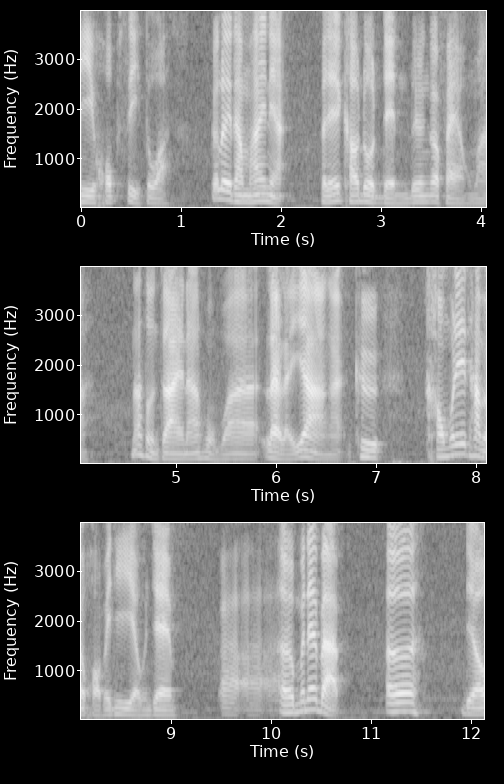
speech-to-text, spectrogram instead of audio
มีครบ 4 ตัว ก็เลยทำให้เนี่ย ประเทศเขาโดดเด่นเรื่องกาแฟออกมา น่าสนใจนะ ผมว่าหลาย ๆ อย่างอะ่ะ คือเขาไม่ได้ทำแบบขอไปทีอะคุณเจมส์อ่าอ่าอ่าเออไม่ได้แบบ เออ เดี๋ยว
